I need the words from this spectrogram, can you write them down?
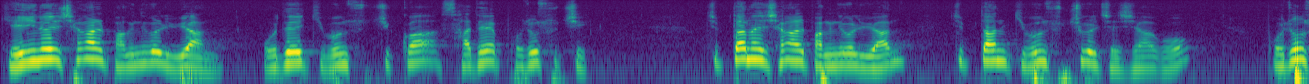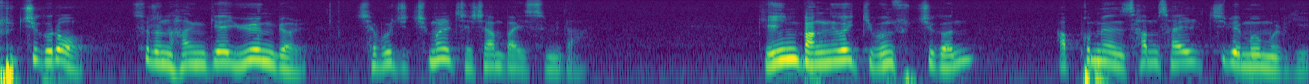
개인의 생활 방역을 위한 5대 기본 수칙과 4대 보조 수칙, 집단의 생활 방역을 위한 집단 기본 수칙을 제시하고 보조 수칙으로 31개 유형별 세부 지침을 제시한 바 있습니다. 개인 방역의 기본 수칙은 아프면 3, 4일 집에 머물기,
